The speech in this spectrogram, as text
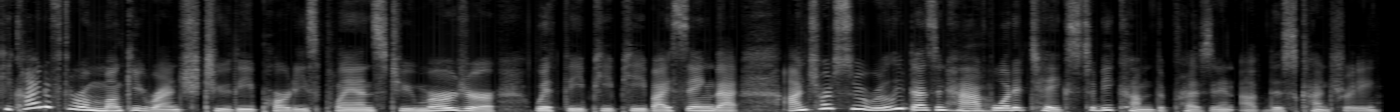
he kind of threw a monkey wrench to the party's plans to merger with the PP by saying that An Chol-soo really doesn't have yeah. what it takes to become the president of this country.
